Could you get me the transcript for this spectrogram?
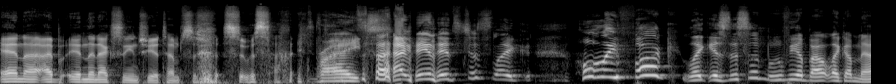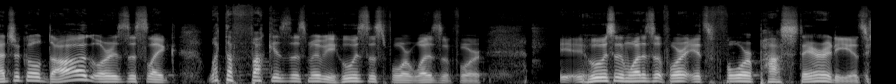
And uh, I, in the next scene, she attempts suicide. Right. I mean, it's just like, holy fuck! Like, is this a movie about like a magical dog, or is this like, what the fuck is this movie? Who is this for? What is it for? Who is it and what is it for? It's for posterity. It's for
